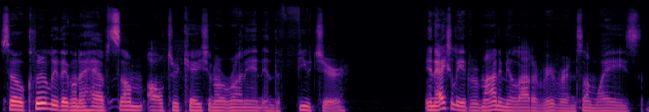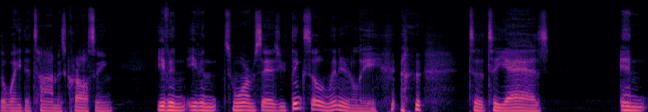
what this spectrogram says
So clearly they're going to have some altercation or run in in the future. And actually it reminded me a lot of River in some ways, the way the time is crossing. Even even Swarm says you think so linearly to to Yaz. And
